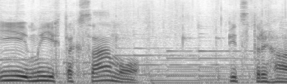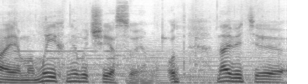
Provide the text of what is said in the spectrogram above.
і ми їх так само підстригаємо, ми їх не вичесуємо. От навіть е, е,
